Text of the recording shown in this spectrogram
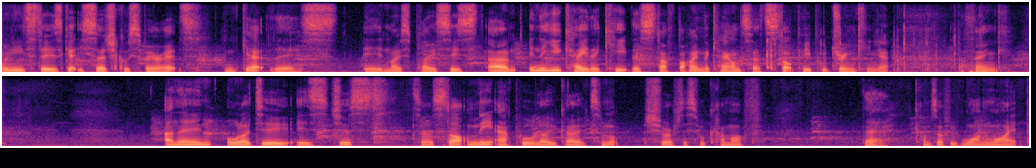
all you need to do is get your surgical spirit and get this in most places. Um, in the UK, they keep this stuff behind the counter to stop people drinking it, I think. And then all I do is just, so I'll start on the Apple logo, because I'm not sure if this will come off. There, comes off with one wipe.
